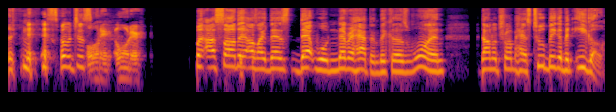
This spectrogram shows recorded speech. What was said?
so just order, order. But I saw that I was like, "That's that will never happen because one, Donald Trump has too big of an ego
